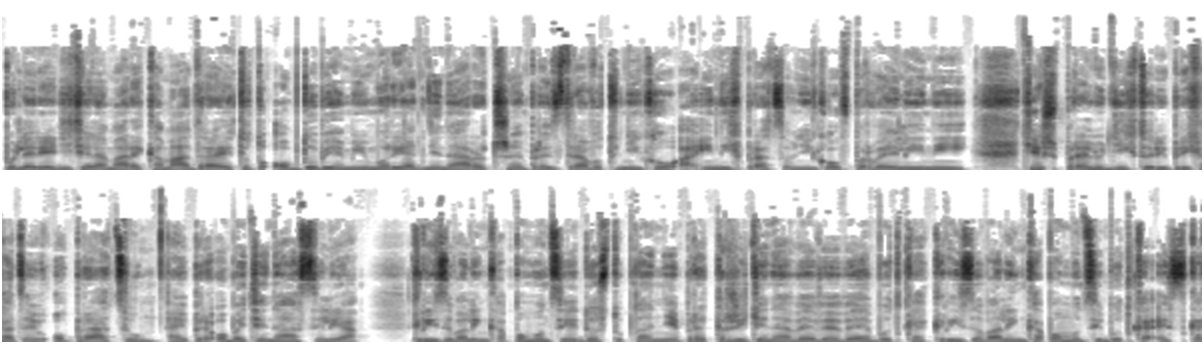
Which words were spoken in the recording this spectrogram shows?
Podľa riaditeľa Mareka Madra je toto obdobie mimoriadne náročné pre zdravotníkov a iných pracovníkov v prvej línii, tiež pre ľudí, ktorí prichádzajú o prácu, aj pre obete násilia. Krízová linka pomoci je dostupná nepretržite na www.krízovalinkapomoci.sk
